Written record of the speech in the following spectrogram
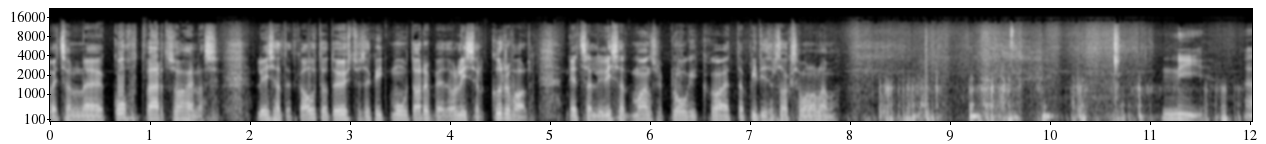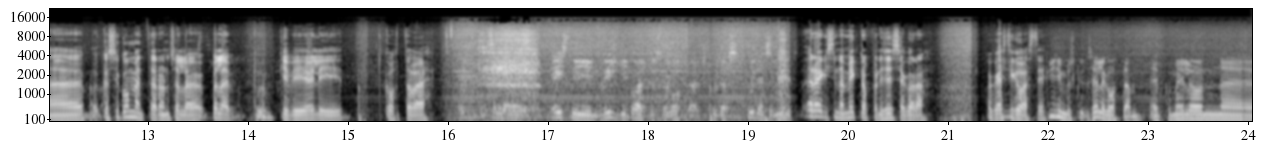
vaid see on eh, koht väärtusahelas. lihtsalt, et ka autotööstus ja kõik muud tarbijad olid seal kõrval. nii et seal oli lihtsalt majanduslik loogika ka, et ta pidi seal Saksamaal olema nii äh,, kas see kommentaar on selle põlevkiviõli kohta või? selle Eesti riigi toetuste kohta, et kuidas, kuidas see. räägi sinna mikrofoni sisse korra. aga hästi kõvasti. küsimus selle kohta, et kui meil on äh,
